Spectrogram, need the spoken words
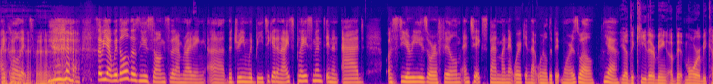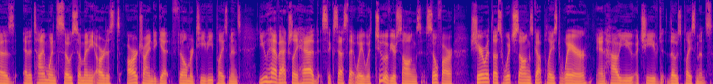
I call it. so yeah, with all those new songs that I'm writing, uh, the dream would be to get a nice placement in an ad, a series, or a film, and to expand my network in that world a bit more as well. Yeah. Yeah, the key there being a bit more because at a time when so so many artists are trying to get film or TV placements, you have actually had success that way with two of your songs so far. Share with us which songs got placed where and how you achieved those placements.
